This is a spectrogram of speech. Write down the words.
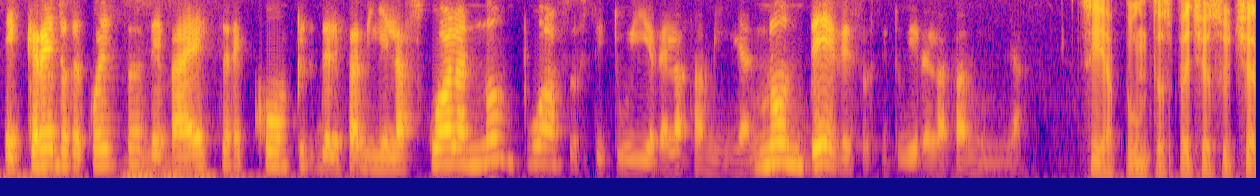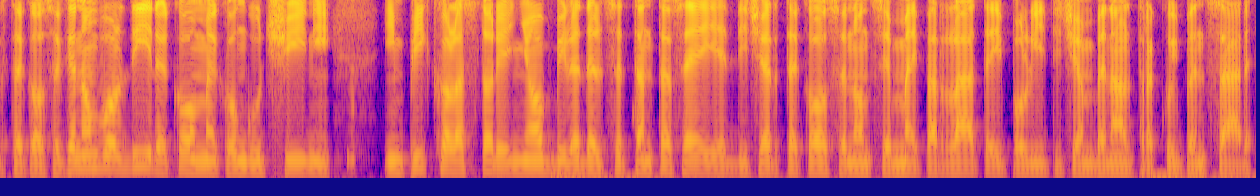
e credo che questo debba essere compito delle famiglie. La scuola non può sostituire la famiglia, non deve sostituire la famiglia. Sì, appunto, specie su certe cose, che non vuol dire come con Guccini in piccola storia ignobile del 76 e di certe cose non si è mai parlato e i politici hanno ben altro a cui pensare.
